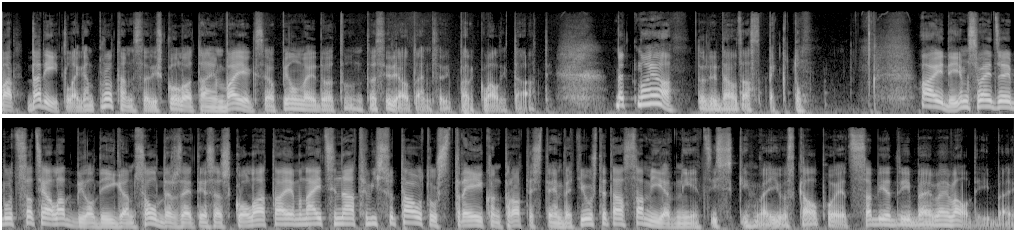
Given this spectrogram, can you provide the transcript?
var darīt. Lai gan, protams, arī skolotājiem vajag sevi pilnveidot, un tas ir jautājums arī par kvalitāti. Bet, nu jā, tur ir daudz aspektu. Aidi, jums vajadzēja būt sociāli atbildīgam, solidarizēties ar skolotājiem un aicināt visu tautu uz streiku un protestiem, bet jūs te tā samiernieciski, vai jūs kalpojat sabiedrībai vai valdībai?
